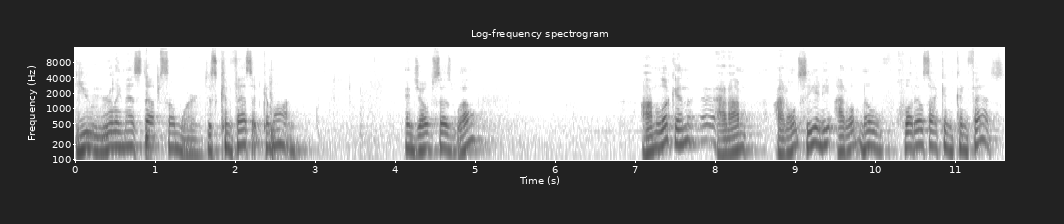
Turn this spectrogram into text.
You really messed up somewhere. Just confess it. Come on. And Job says, Well, I'm looking and I'm I don't see any, I don't know what else I can confess.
